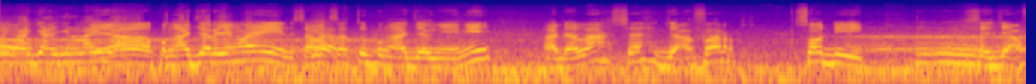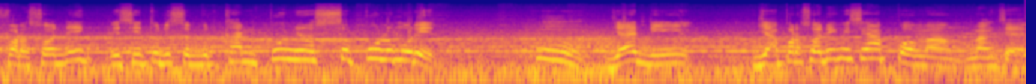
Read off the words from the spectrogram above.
pengajar yang lain Ya, lah. pengajar yang lain. Salah Ya. satu pengajarnya ini adalah Syekh Ja'far Sodik. Hmm. Syekh Ja'far Sodik di situ disebutkan punya 10 murid. Hmm. Jadi Ja'far Sodik ini siapa, Mang? Mang Cek?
